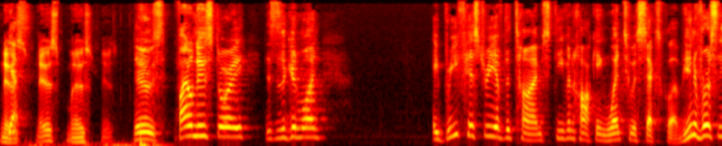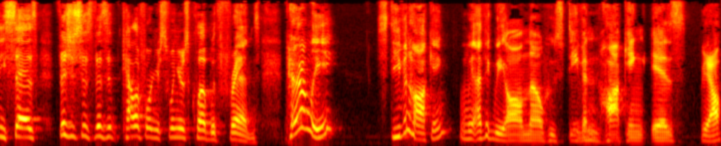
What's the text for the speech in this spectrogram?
News. Yes. News. News. News. News. Final news story. This is a good one. A brief history of the time Stephen Hawking went to a sex club. University says physicists visit California Swingers Club with friends. Apparently, Stephen Hawking, I think we all know who Stephen Hawking is. Yeah.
